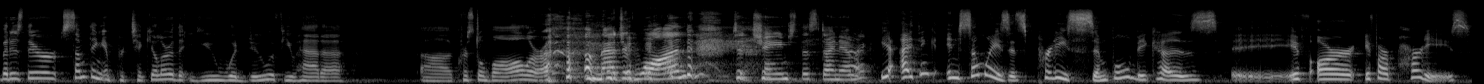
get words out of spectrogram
But is there something in particular that you would do if you had a uh, crystal ball or a, a magic wand to change this dynamic? Yeah, I think in some ways it's pretty simple because if our if our parties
